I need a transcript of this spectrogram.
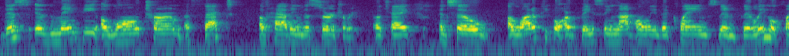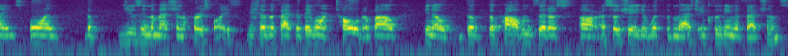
this is maybe a long term effect of having this surgery, okay? And so a lot of people are basing not only their claims, their, their legal claims on the using the mesh in the first place, because of the fact that they weren't told about, you know, the, the problems that are, are associated with the mesh, including infections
